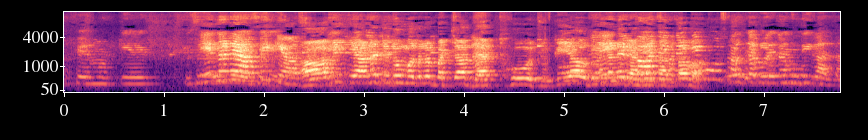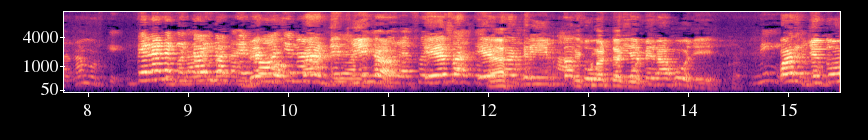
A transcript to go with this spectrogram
ਤੇ ਫਿਰ ਮੁੜ ਕੇ ਤੁਸੀਂ ਇਹਨਾਂ ਨੇ ਆਪ ਹੀ ਕਿਹਾ ਆ ਵੀ ਕਿਹਾ ਨਾ ਜਦੋਂ ਮਤਲਬ ਬੱਚਾ ਡੈਥ ਹੋ ਚੁੱਕੀ ਆ ਉਦੋਂ ਇਹਨਾਂ ਨੇ ਰੈਫਰ ਕਰਤਾ ਵਾ। ਉਹ ਤਾਂ ਅਗਲੇ ਦਿਨ ਦੀ ਗੱਲ ਆ ਨਾ ਮੁੜ ਕੇ। ਪਹਿਲਾਂ ਨੇ ਕੀਤਾ ਹੀ ਨਾ ਫਿਰ ਵੇਖੋ ਬਾਅਦ ਚ ਇਹਨਾਂ ਭੈਣ ਜੀ ਨੇ ਠੀਕ ਆ। ਇਹ ਤਾਂ ਇਹ ਤਾਂ ਗਰੀਬ ਦਾ ਇੱਕ ਮਿੰਟ, ਸੋਚ ਇੱਕ ਹੀ ਆ ਮਿੰਟ। ਮੇਰਾ ਹੋ ਜੇ। ਨਹੀਂ ਪਰ ਜਦੋਂ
